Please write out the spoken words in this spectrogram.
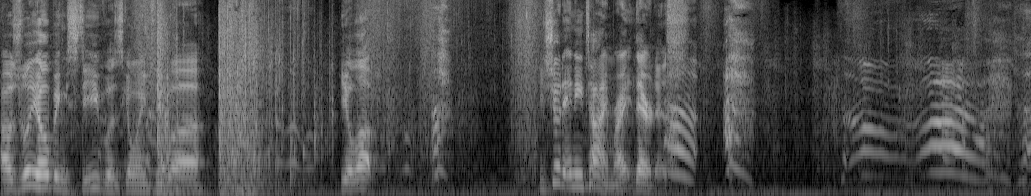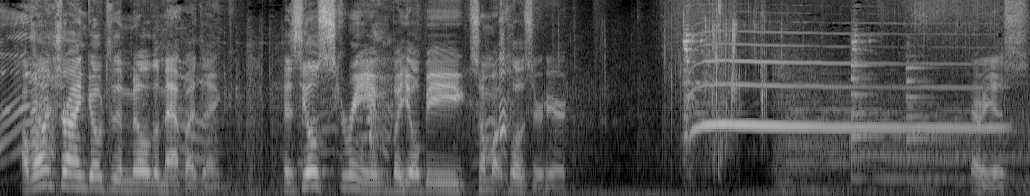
I was really hoping Steve was going to uh, heal up. He should any time, right? There it is. I want to try and go to the middle of the map, I think. Because he'll scream, but he'll be somewhat closer here. There he is.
